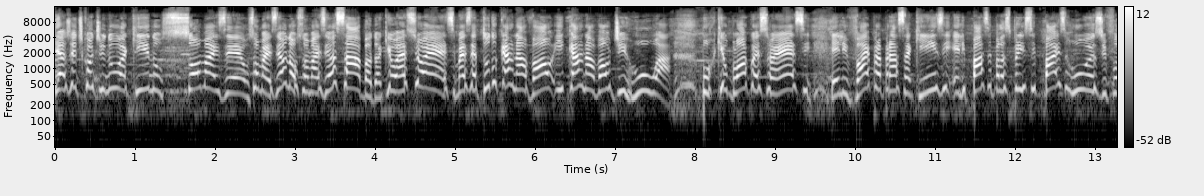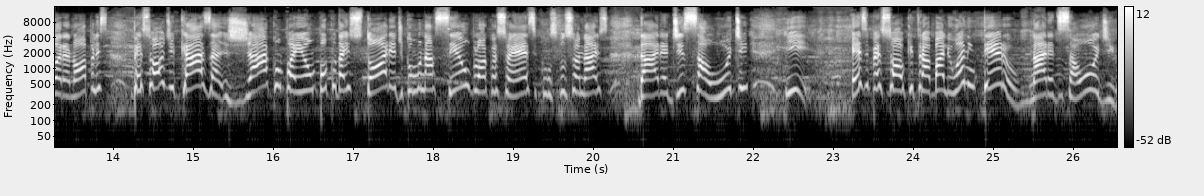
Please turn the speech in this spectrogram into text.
E a gente continua aqui no Sou Mais Eu. Sou Mais Eu? Não, Sou Mais Eu é sábado, aqui é o SOS. Mas é tudo carnaval e carnaval de rua. Porque o Bloco SOS, ele vai para a Praça 15, ele passa pelas principais ruas de Florianópolis. O pessoal de casa já acompanhou um pouco da história de como nasceu o Bloco SOS com os funcionários da área de saúde. E esse pessoal que trabalha o ano inteiro na área de saúde,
